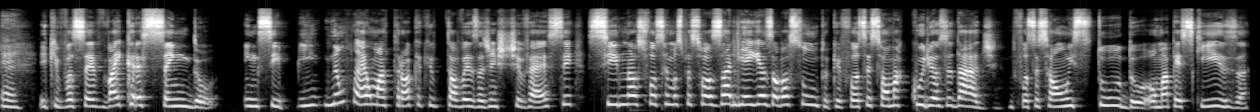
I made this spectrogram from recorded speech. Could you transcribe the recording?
É. E que você vai crescendo em si. E não é uma troca que talvez a gente tivesse se nós fôssemos pessoas alheias ao assunto, que fosse só uma curiosidade, fosse só um estudo ou uma pesquisa.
